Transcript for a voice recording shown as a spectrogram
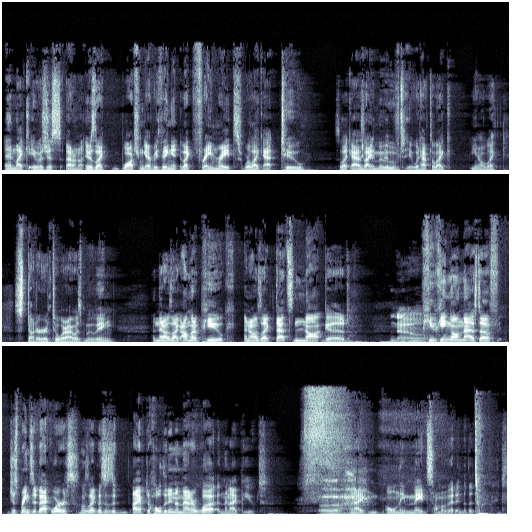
and like, it was just, I don't know, it was like watching everything, like frame rates were like at two. So like as I moved, it would have to like, you know, like stutter to where I was moving. And then I was like, I'm gonna puke, and I was like, that's not good. No. Puking on that stuff just brings it back worse. I was like, this is a, I have to hold it in no matter what, and then I puked, and I only made some of it into the toilet.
